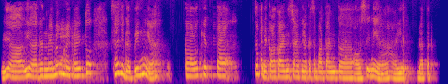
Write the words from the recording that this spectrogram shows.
Iya, iya dan memang mereka itu saya juga bingung ya. Kalau kita coba deh kalau kalian misalnya punya kesempatan ke Aussie ini ya, ayo dapat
